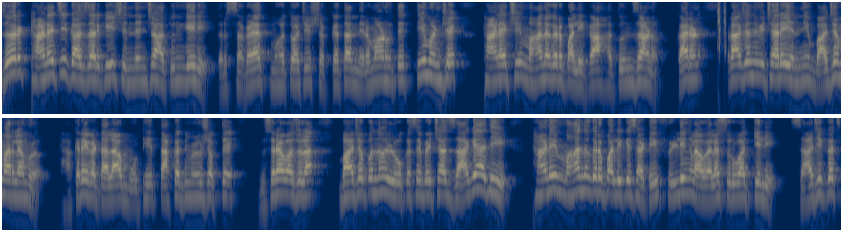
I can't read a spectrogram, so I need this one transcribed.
जर ठाण्याची खासदारकी शिंदेच्या हातून गेली तर सगळ्यात महत्वाची शक्यता निर्माण होते ती म्हणजे ठाण्याची महानगरपालिका हातून जाणं. कारण राजन विचारे यांनी बाजे मारल्यामुळं ठाकरे गटाला मोठी ताकद मिळू शकते. दुसऱ्या बाजूला भाजपनं लोकसभेच्या जागेआधी ठाणे महानगरपालिकेसाठी फिल्डिंग लावायला सुरुवात केली. साहजिकच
